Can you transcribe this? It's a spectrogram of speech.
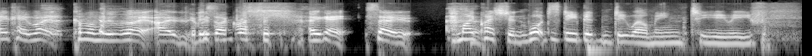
okay, right. Come on, right. I, this. Okay, so my question: What does do good and do well mean to you, Eve?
